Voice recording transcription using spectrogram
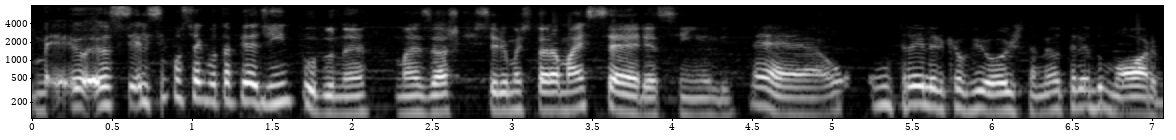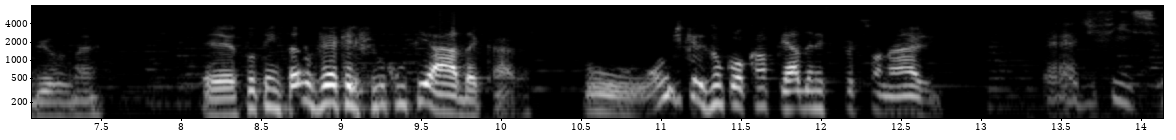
eu, eu, ele sempre consegue botar piadinha em tudo, né? Mas eu acho que seria uma história mais séria, assim, ali. É, um- um trailer que eu vi hoje também é o trailer do Morbius, né? É, eu tô tentando ver aquele filme com piada, cara. O- onde que eles vão colocar uma piada nesse personagem? É difícil.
